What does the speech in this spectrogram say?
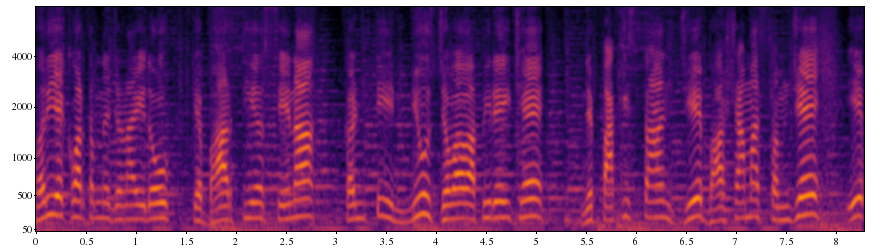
ફરી એકવાર તમને જણાવી દઉં કે ભારતીય સેના કન્ટિન્યુઅસ જવાબ આપી રહી છે ને પાકિસ્તાન જે ભાષામાં સમજે એ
